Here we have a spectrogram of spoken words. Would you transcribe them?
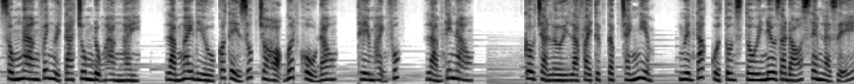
sống ngang với người ta chung đụng hàng ngày, làm ngay điều có thể giúp cho họ bớt khổ đau, thêm hạnh phúc, làm thế nào? Câu trả lời là phải thực tập chánh niệm, nguyên tắc của Tolstoy nêu ra đó xem là dễ,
